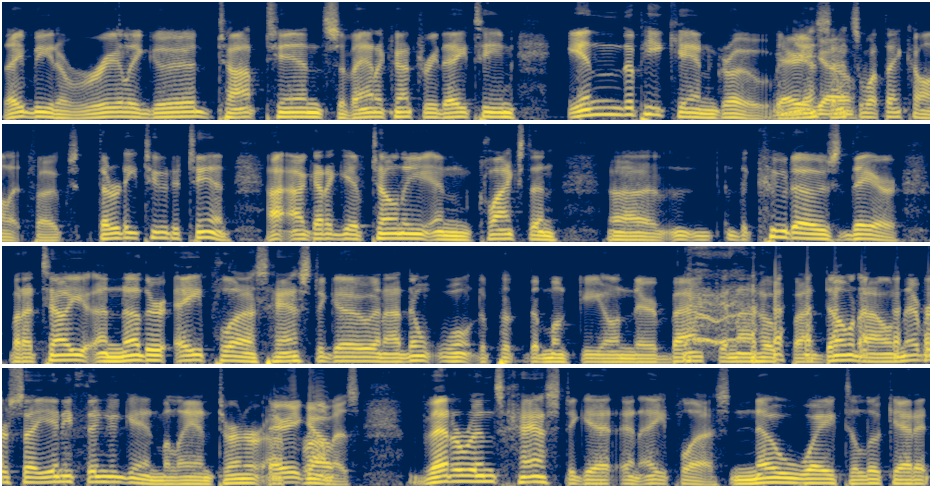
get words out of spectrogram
They beat a really good top ten Savannah Country Day team in the Pecan Grove. There yes, that's what they call it, folks. Thirty-two to ten. I, I got to give Tony and Claxton uh, the kudos there. But I tell you, another A plus has to go, and I don't want to put the monkey on their back, and I hope I don't. I'll never say anything again, Milan Turner. There I you go. promise. Veterans has to get an A plus. No way to look at it.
